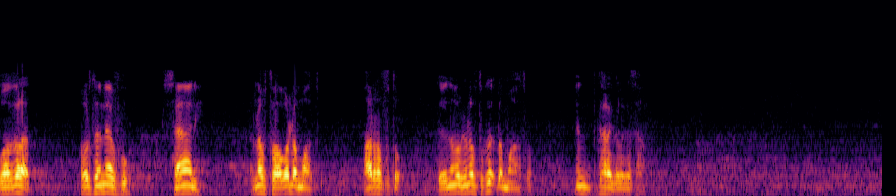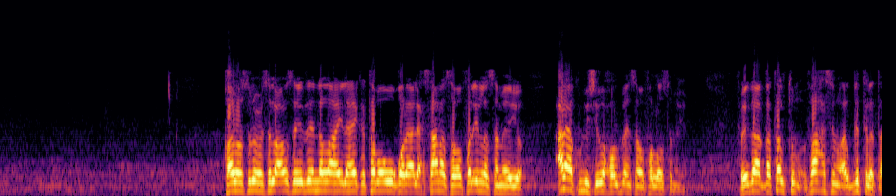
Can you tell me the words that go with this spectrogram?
waa qalad horta neefku saani naftu haba dhammaato. Ha rafto. Dabeedna markay naftu ka dhammaato in haragga laga saaro qaala rasul ll sl ly sl in allaha ilaahay kataba uu qoray alixsaana samafal in la sameeyo calaa kulli shay wax walba in samafal loo sameeyo faidaa qataltum faaxsinu alqitlata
